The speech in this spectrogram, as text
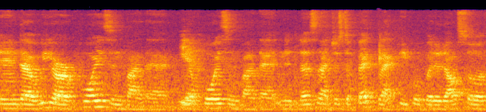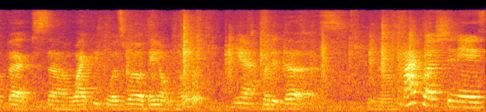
And uh, we are poisoned by that. We Yeah. are poisoned by that, and it does not just affect black people, but it also affects uh, white people as well. They don't know it. Yeah. but it does. My question is,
